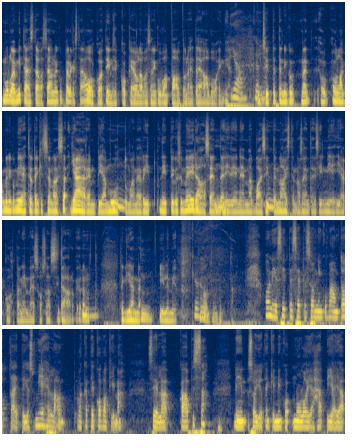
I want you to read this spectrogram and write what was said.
mulla ei ole mitään sitä vastaan, sehän on niin kuin pelkästään ok, että ihmiset kokee olevansa niin kuin vapautuneita ja avoimia. Mutta sitten, että niinku, mä, en- o- ollaanko me niinku miehet jotenkin sellaisia jäärempiä muuttumaan, mm. ja riit- liittyykö se meidän asenteihin mm. enemmän vai sitten Mm. naisten asenteisiin miehiä kohtaan, niin en mä edes osaa sitä arvioida, Mm. mutta jotenkin jännä Mm. ilmiö. Kyllä. Joo, se on totta. On, ja sitten se, että se on niinku vaan totta, että jos miehellä on vaikka tekovakina siellä kaapissa, Mm. niin se on jotenkin niinku nolo ja häpiä ja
